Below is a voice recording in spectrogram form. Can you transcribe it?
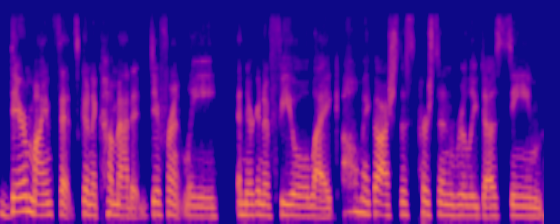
their mindset's going to come at it differently and they're going to feel like oh my gosh this person really does seem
